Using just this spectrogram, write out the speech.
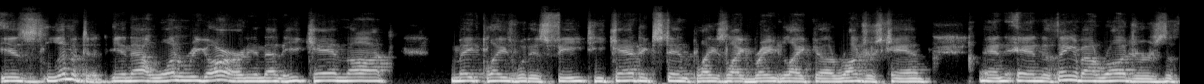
is limited in that one regard, in that he cannot make plays with his feet. He can't extend plays like Brady, like uh, Rodgers can. And and the thing about Rodgers, the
